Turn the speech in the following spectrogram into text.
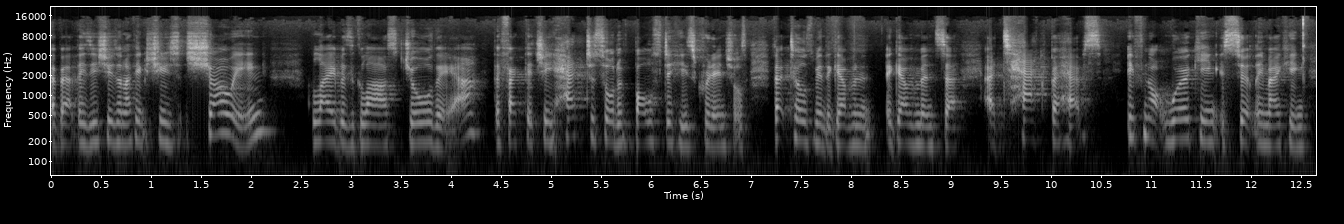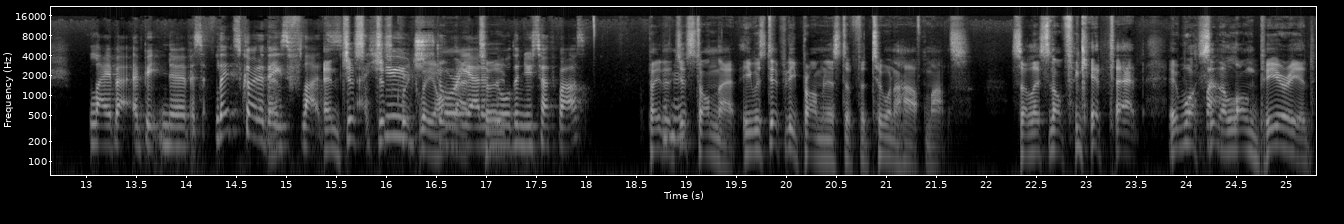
about these issues, and I think she's showing. Labor's glass jaw there, the fact that she had to sort of bolster his credentials. That tells me the government, government's uh, attack, perhaps, if not working, is certainly making Labor a bit nervous. Let's go to these floods. And just, a just huge quickly story on that out too, of northern New South Wales. Peta, mm-hmm. just on that, he was Deputy Prime Minister for two and a half months. So let's not forget that. It wasn't well, a long period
